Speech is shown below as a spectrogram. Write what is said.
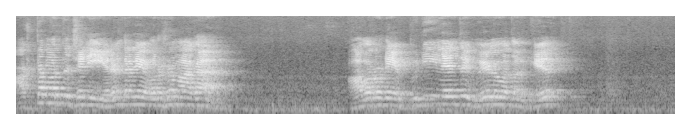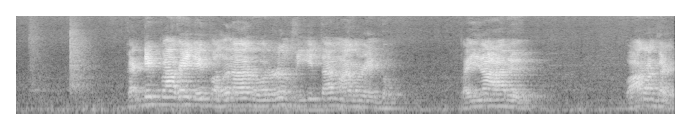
அஷ்டமத்து சனி இரண்டரை வருஷமாக அவருடைய பிடியிலேருந்து வீழுவதற்கு கண்டிப்பாக இதை பதினாறு வருடம் செய்யத்தான் ஆக வேண்டும். பதினாறு வாரங்கள்.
